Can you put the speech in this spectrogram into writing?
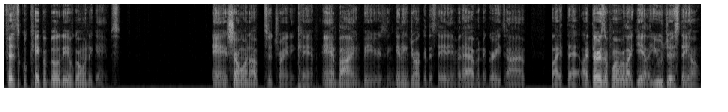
physical capability of going to games and showing up to training camp and buying beers and getting drunk at the stadium and having a great time like that. Like there's a point where like yeah, like you just stay home.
